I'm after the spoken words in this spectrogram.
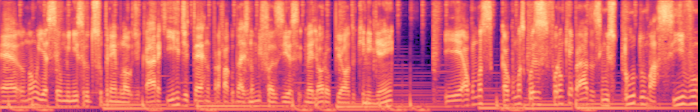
é, eu não ia ser o ministro do Supremo logo de cara, que ir de terno para a faculdade não me fazia melhor ou pior do que ninguém. E algumas, algumas coisas foram quebradas, assim, um estudo massivo.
